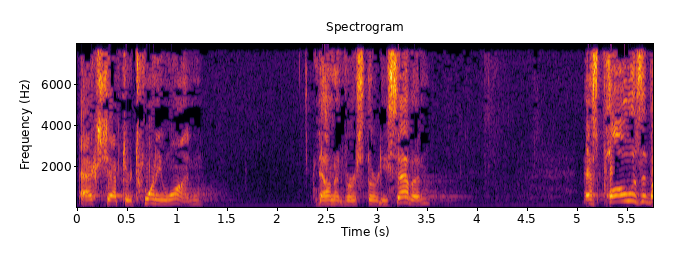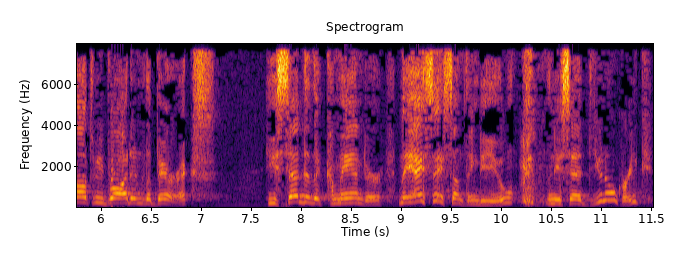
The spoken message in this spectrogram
Acts chapter 21, down in verse 37. As Paul was about to be brought into the barracks, he said to the commander, May I say something to you? and he said, Do you know Greek?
